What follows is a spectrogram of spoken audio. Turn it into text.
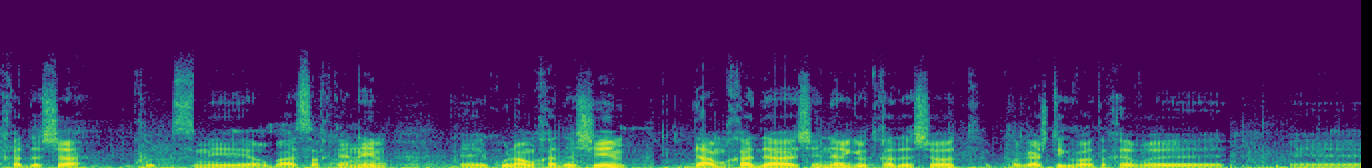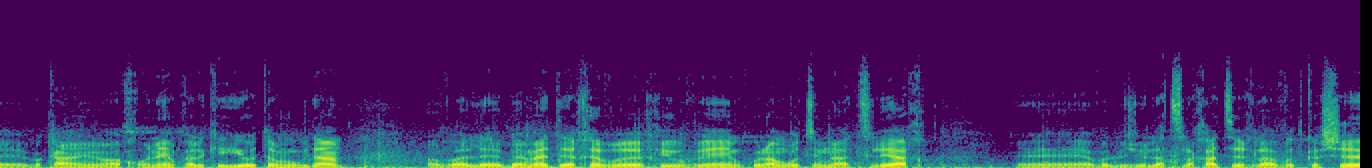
חדשה, חוץ מארבעה שחקנים, כולם חדשים. דם חדש, אנרגיות חדשות. פגשתי כבר את החבר'ה בכמה ימים האחרונים, חלק הגיעו יותר מוקדם, אבל באמת חבר'ה חיוביים, כולם רוצים להצליח. אבל בשביל הצלחה צריך לעבוד קשה,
